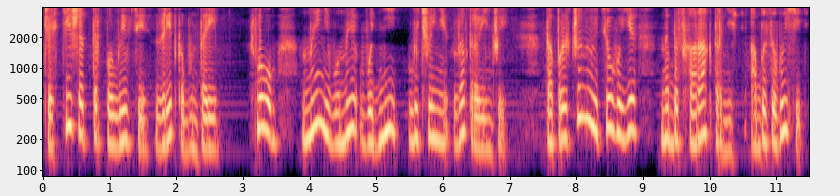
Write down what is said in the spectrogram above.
частіше терпеливці, зрідка бунтарі. Словом, нині вони в одній личині, завтра в іншій. Та причиною цього є не безхарактерність, а безвихідь,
